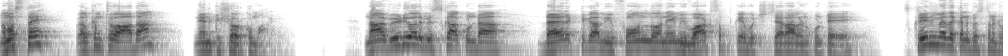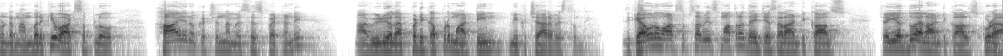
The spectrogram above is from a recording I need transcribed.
నమస్తే వెల్కమ్ టు ఆదాన్. నేను కిషోర్ కుమార్. నా వీడియోలు మిస్ కాకుండా డైరెక్ట్గా మీ ఫోన్లోనే మీ వాట్సాప్కే వచ్చి చేరాలనుకుంటే స్క్రీన్ మీద కనిపిస్తున్నటువంటి నంబర్కి వాట్సాప్లో హాయ్ అని ఒక చిన్న మెసేజ్ పెట్టండి. నా వీడియోలు ఎప్పటికప్పుడు మా టీం మీకు చేరవేస్తుంది. ఇది కేవలం వాట్సాప్ సర్వీస్ మాత్రం దయచేసి అలాంటి కాల్స్ చేయొద్దు అలాంటి కాల్స్ కూడా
